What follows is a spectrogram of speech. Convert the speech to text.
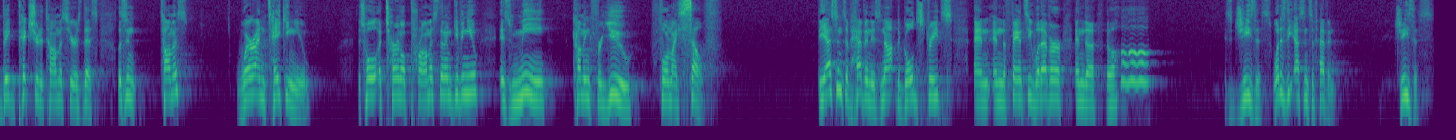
big picture to Thomas here, is this. Listen, Thomas, where I'm taking you, this whole eternal promise that I'm giving you, is me coming for you for myself. The essence of heaven is not the gold streets and, and the fancy whatever and the, the oh. it's Jesus. What is the essence of heaven? Jesus.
